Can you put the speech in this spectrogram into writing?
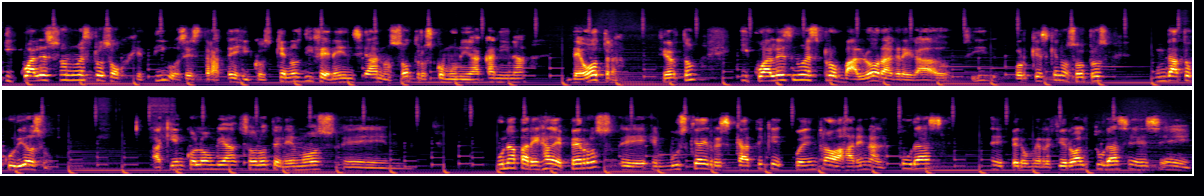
¿Y cuáles son nuestros objetivos estratégicos? ¿Qué nos diferencia a nosotros, comunidad canina, de otra? ¿Cierto? ¿Y cuál es nuestro valor agregado? ¿sí? Porque es que nosotros, un dato curioso, aquí en Colombia solo tenemos eh, una pareja de perros eh, en búsqueda y rescate que pueden trabajar en alturas, eh, pero me refiero a alturas es de,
